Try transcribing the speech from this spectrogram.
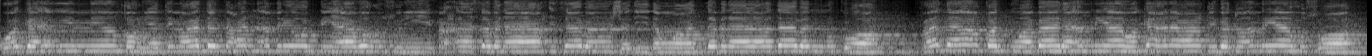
وكأي من قرية عتت عن أمر ربها ورسله فحاسبناها حسابا شديدا وعذبناها عذابا نكرا. فذاقت وبال أمرها وكان عاقبة أمرها خسرا.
